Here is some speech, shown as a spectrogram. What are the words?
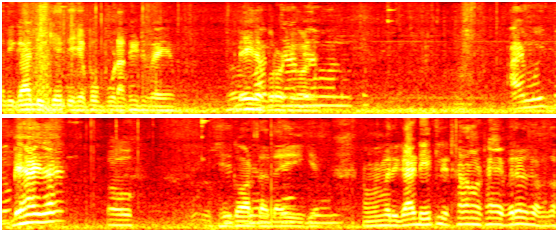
મારી ગાડી કેતી છે પપુડા ભાઈ એમ. બે જા પરોઠી વાળી. બેહાઈ જાય ગોર દાદા આવી ગયા હવે મારી ગાડી એટલી ઠાણો ઠાય ફેરેલ છે તો.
